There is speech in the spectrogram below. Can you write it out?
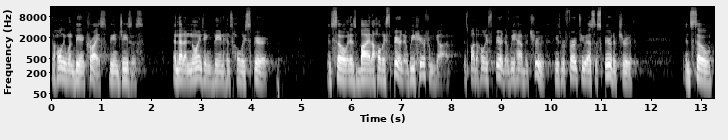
the Holy One being Christ, being Jesus, and that anointing being His Holy Spirit. And so it is by the Holy Spirit that we hear from God. It's by the Holy Spirit that we have the truth. He's referred to as the Spirit of truth. And so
